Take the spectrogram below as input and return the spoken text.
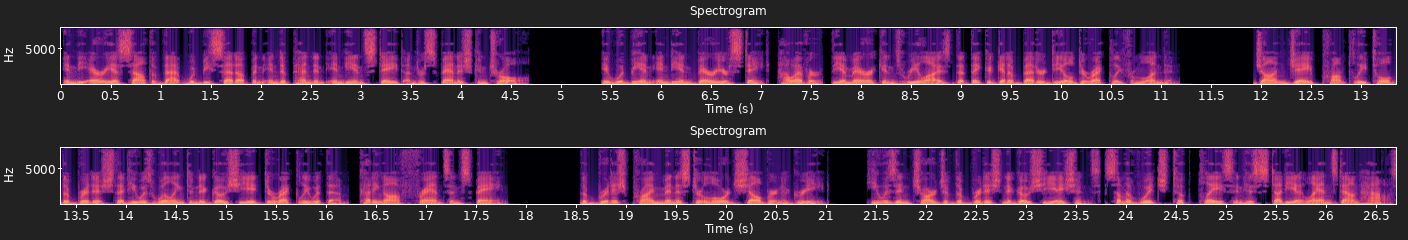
In the area south of that would be set up an independent Indian state under Spanish control. It would be an Indian barrier state, however, the Americans realized that they could get a better deal directly from London. John Jay promptly told the British that he was willing to negotiate directly with them, cutting off France and Spain. The British Prime Minister Lord Shelburne agreed. He was in charge of the British negotiations some of which took place in his study at Lansdowne House,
